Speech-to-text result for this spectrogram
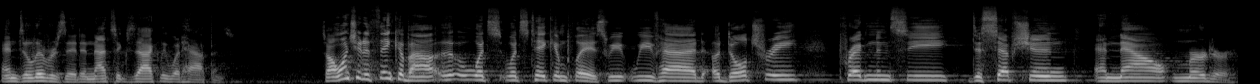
and delivers it, and that's exactly what happens. So I want you to think about uh, what's, what's taken place. We, we've had adultery, pregnancy, deception, and now murder.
